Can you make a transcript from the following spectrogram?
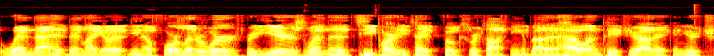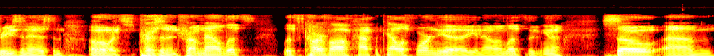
when that had been like a you know four letter word for years. When the Tea Party type folks were talking about it, how unpatriotic and you're treasonous, and oh, it's President Trump now. Let's let's carve off half of California, you know, and let's you know. So um,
